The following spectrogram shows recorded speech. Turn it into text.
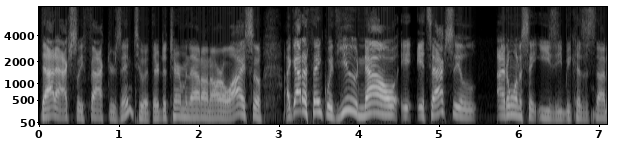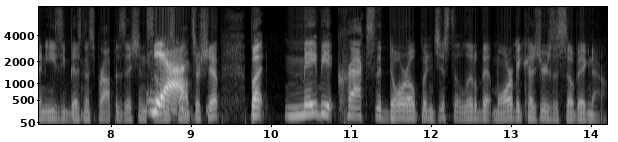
that actually factors into it they're determining that on roi so i got to think with you now it, it's actually I don't want to say easy because it's not an easy business proposition selling Yeah. sponsorship, but maybe it cracks the door open just a little bit more because yours is so big now.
